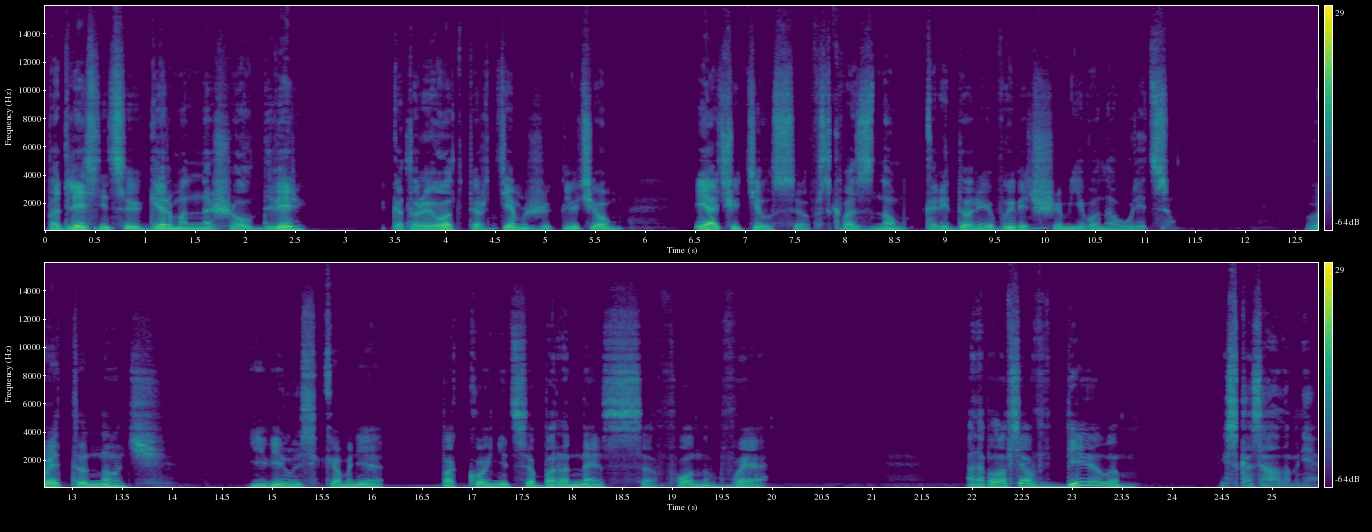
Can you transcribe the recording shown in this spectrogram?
Под лестницей Герман нашел дверь, которую отпер тем же ключом, и очутился в сквозном коридоре, выведшем его на улицу. В эту ночь явилась ко мне покойница баронесса фон В. Она была вся в белом и сказала мне,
